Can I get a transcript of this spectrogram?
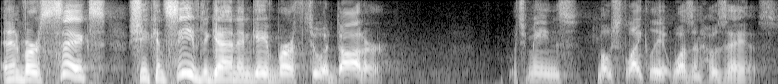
And in verse 6, she conceived again and gave birth to a daughter, which means most likely it wasn't Hosea's.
